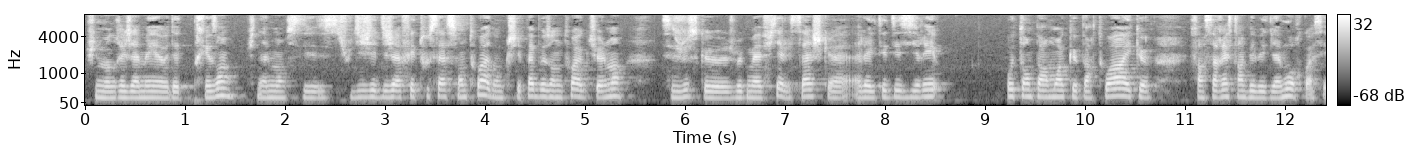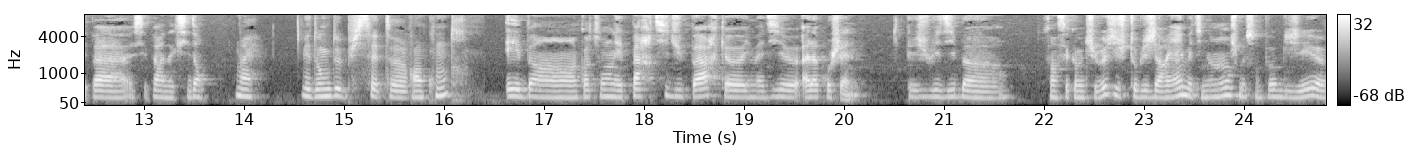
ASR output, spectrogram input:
je lui demanderai jamais euh, d'être présent. Finalement, c'est, je lui dis j'ai déjà fait tout ça sans toi, donc j'ai pas besoin de toi actuellement. C'est juste que je veux que ma fille elle sache qu'elle a été désirée autant par moi que par toi et que, enfin, ça reste un bébé de l'amour, quoi. C'est pas, c'est pas un accident. Ouais. Et donc depuis cette euh, rencontre? Et ben, quand on est parti du parc, il m'a dit à la prochaine. Et je lui ai dit bah, enfin c'est comme tu veux. Je t'oblige à rien. Il m'a dit non non, je me sens pas obligée.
